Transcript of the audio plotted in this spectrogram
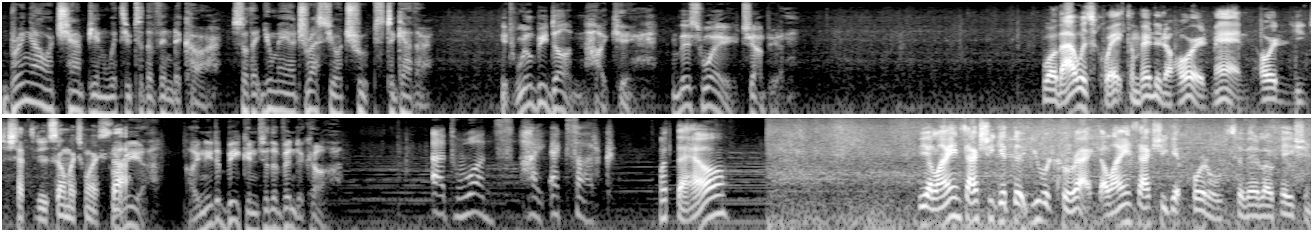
bring our champion with you to the Vindicar, so that you may address your troops together. It will be done, High King. This way, champion. Well, that was quick compared to the Horde. Man, Horde, you just have to do so much more stuff. Maria, I need a beacon to the Vindicar. At once, High Exarch. What the hell? The Alliance actually get the. You were correct. Alliance actually get portals to their location.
